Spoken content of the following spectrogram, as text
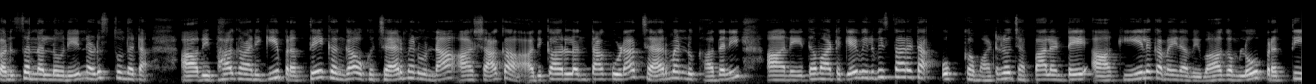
కనుసన్నల్లోనే నడుస్తుందట. ఆ విభాగానికి ప్రత్యేకంగా ఒక చైర్మన్ ఉన్న ఆ శాఖ అధికారులంతా కూడా చైర్మన్ను కాదని ఆ నేత మాటకే విలువిస్తారట. ఒక్క మాటలో చెప్పాలంటే ఆ కీలకమైన విభాగంలో ప్రతి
